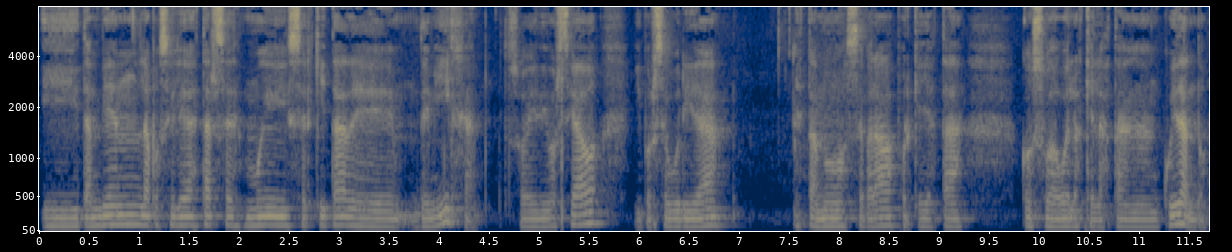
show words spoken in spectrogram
Y también la posibilidad de estar muy cerquita de, de mi hija soy divorciado y por seguridad estamos separados porque ella está con sus abuelos que la están cuidando.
